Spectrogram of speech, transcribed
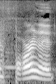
I farted.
